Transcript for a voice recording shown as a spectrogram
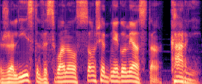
że list wysłano z sąsiedniego miasta, Karni.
